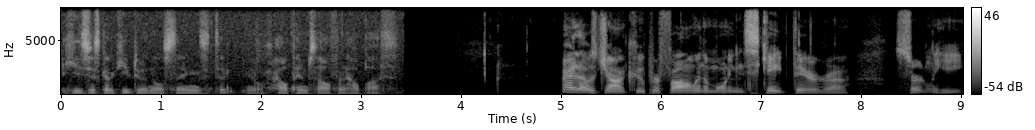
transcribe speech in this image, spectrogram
he's just got to keep doing those things to you know help himself and help us. All right, that was John Cooper following the morning skate there. Uh, certainly, he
